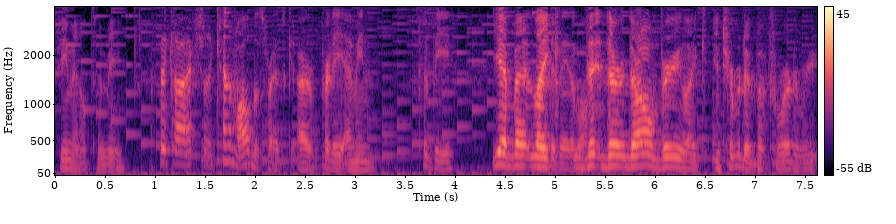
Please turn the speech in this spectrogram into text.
female to me. I think uh, actually kind of all the sprites are pretty. I mean, could be. Yeah, but like Debatable. they're they're all very like interpretive, but for whatever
